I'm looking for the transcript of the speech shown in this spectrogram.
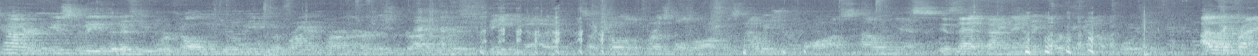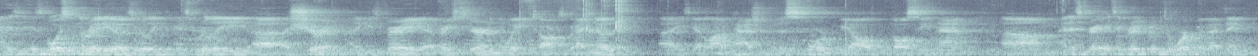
Conor, it used to be that if you were called into a meeting with Brian Barnhart as a driver, it being, uh, it's like going to the principal's office, now he's your boss. How Yes. is that dynamic working out for you? I like Brian. His, his voice on the radio is really it's really uh, assuring. I think he's very uh, very stern in the way he talks, but I know that uh, he's got a lot of passion for this sport. We all we've all seen that, um, and it's great. It's a great group to work with. I think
